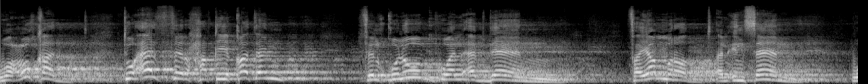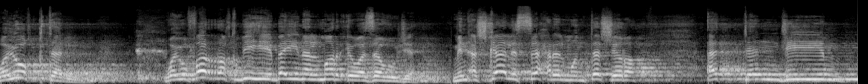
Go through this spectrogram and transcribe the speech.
وعقد تؤثر حقيقة في القلوب والأبدان فيمرض الإنسان ويقتل ويفرق به بين المرء وزوجه. من أشكال السحر المنتشرة التنجيم.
